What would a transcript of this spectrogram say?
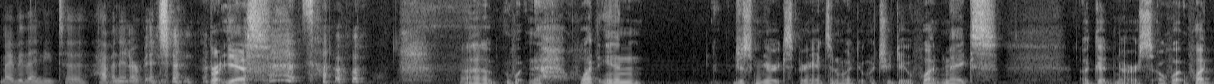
maybe they need to have an intervention. Yes. so uh, Wh- What in just from your experience and what what you do, what makes a good nurse, or what what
